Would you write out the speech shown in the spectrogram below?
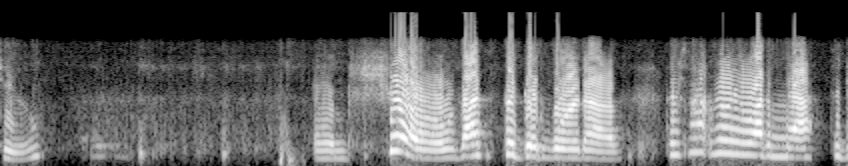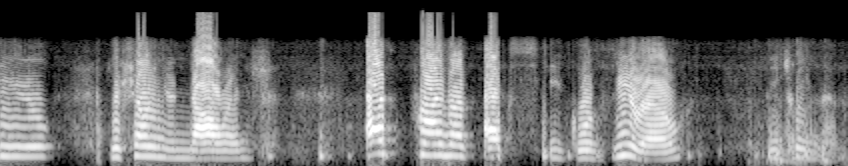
2 and show, that's the good word of, there's not really a lot of math to do, you're showing your knowledge. f prime of x equals 0 between them.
